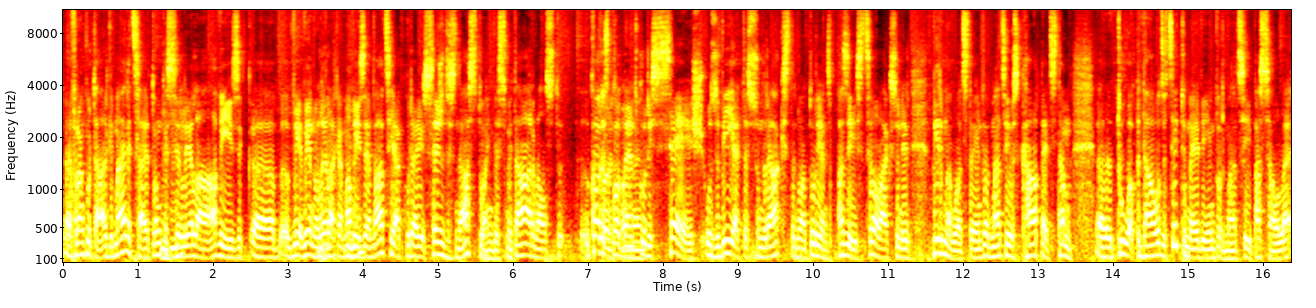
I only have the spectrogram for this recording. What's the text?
Frankfurtā Allgemeine Zeitung, kas mm -hmm. ir lielā avīze, viena no lielākajām mm -hmm. avīzēm Vācijā, kurai ir 60, 80 ārvalstu korespondenti, kuri sēž uz vietas un raksta no turienes pazīst cilvēks un ir pirmavots tajā informācijā, kāpēc tam uh, top daudz citu mēdīju informāciju pasaulē.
